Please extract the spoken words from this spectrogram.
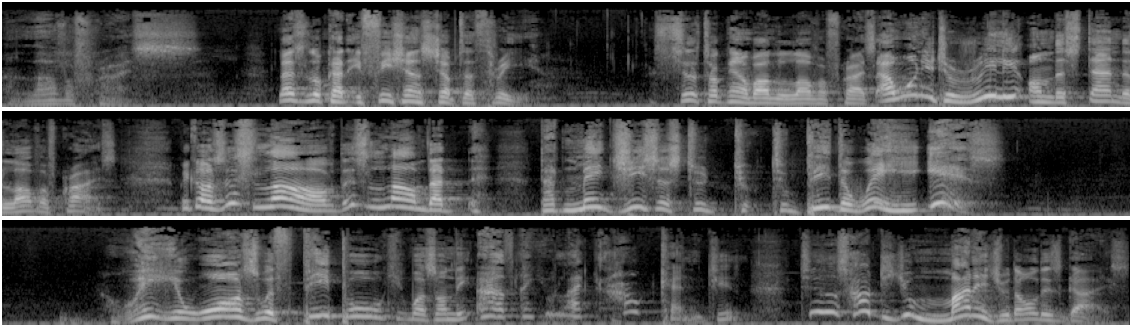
The love of Christ. Let's look at Ephesians chapter 3. Still talking about the love of Christ. I want you to really understand the love of Christ. Because this love, this love that, that made Jesus to, to, to be the way he is, the way he was with people, he was on the earth, and you're like, how can Jesus, Jesus, how did you manage with all these guys?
